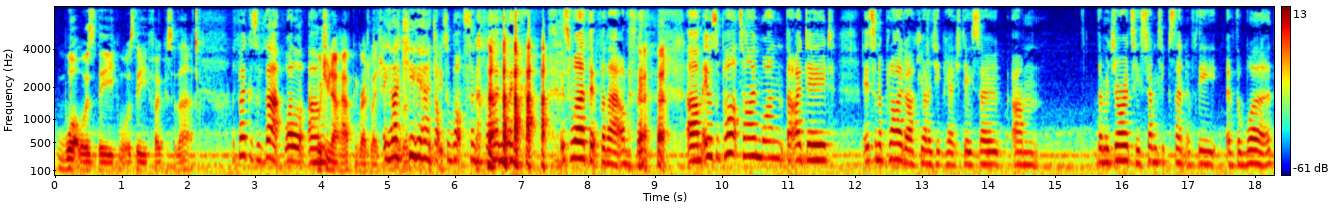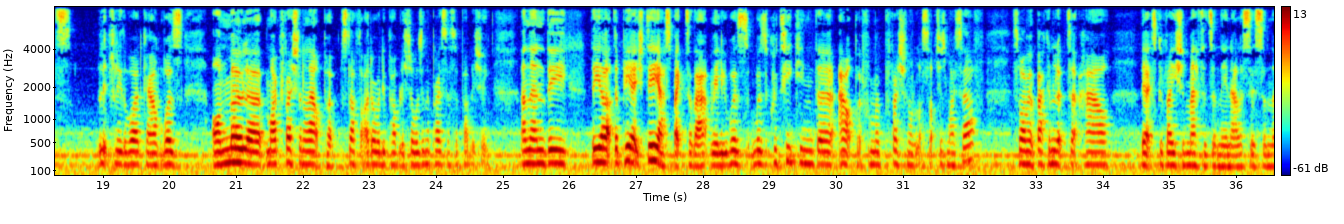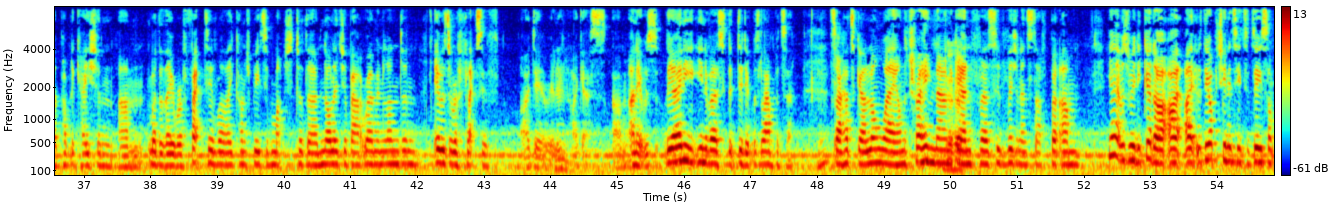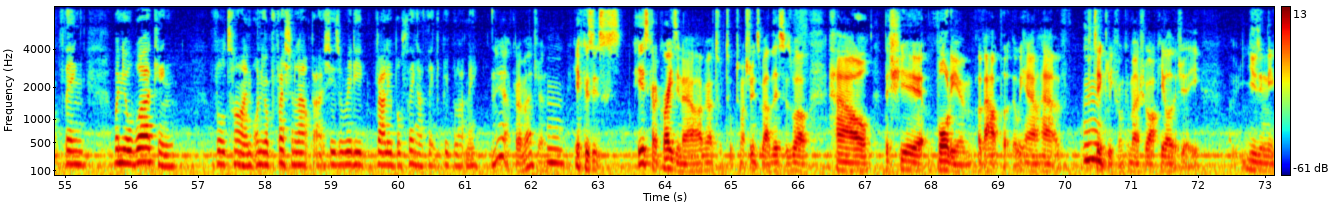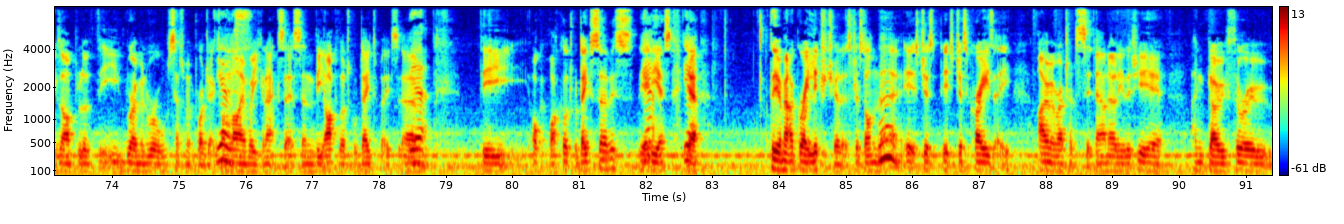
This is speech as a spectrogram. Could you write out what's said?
What was the what was the focus of that? The focus of that, well, um, Which you now have. Congratulations. Thank you, yeah, Dr. Watson. Finally, it's worth it for that, honestly. Um, it was a part-time one that I did. It's an applied archaeology PhD, so um, the majority, seventy percent of the of the words, literally the word count, was on Mola, my professional output, stuff that I'd already published or was in the process of publishing, and then the the uh, the PhD aspect to that really was was critiquing the output from a professional such as myself. So I went back and looked at how the excavation methods and the analysis and the publication, um, whether they were effective, whether they contributed much to the knowledge about Roman London. It was a reflexive idea, really, mm. I guess. Um, and it was the only university that did it was Lampeter. So I had to go a long way on the train now and again for supervision and stuff. But um, yeah, it was really good. I, I, I, the opportunity to do something when you're working full time on your professional output actually is a really valuable thing, I think, for people like me. Yeah, I can imagine. Mm. Yeah, because it's it is kind of crazy now. I mean, I talk, talk, to my students about this as well. How the sheer volume of output that we now have, mm. particularly from commercial archaeology, using the example of the Roman rural settlement project yes. online, where you can access and the archaeological database, um, yeah. the archaeological data service, the yeah. ADS, yeah. yeah. The amount of grey literature that's just on there, mm. it's just it's just crazy. I remember I tried to sit down earlier this year and go through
